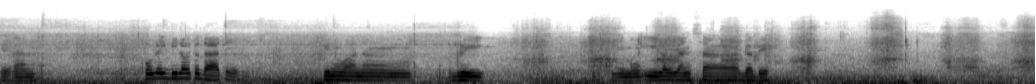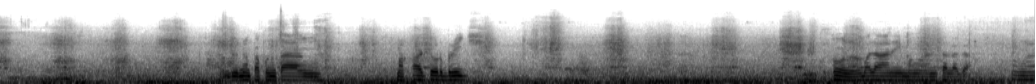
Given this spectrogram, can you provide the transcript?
ayan kulay dilaw to dati oh. Ginawa ng gray. May mga ilaw yan sa gabi. Doon ang papuntang MacArthur Bridge. Oh wala na yung mga ano talaga. Mga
